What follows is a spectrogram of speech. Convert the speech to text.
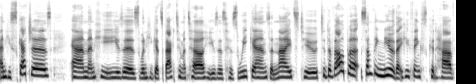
and he sketches. And then he uses, when he gets back to Mattel, he uses his weekends and nights to to develop a, something new that he thinks could have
